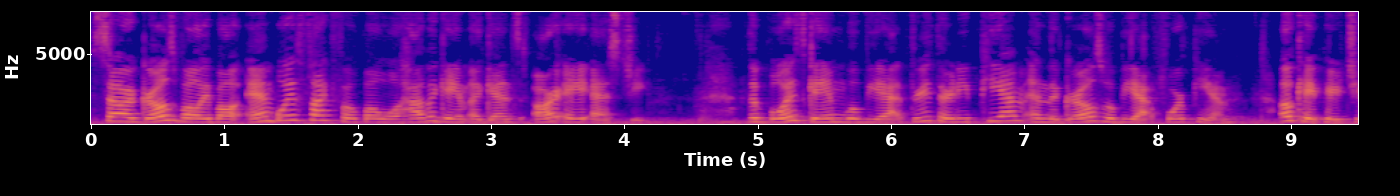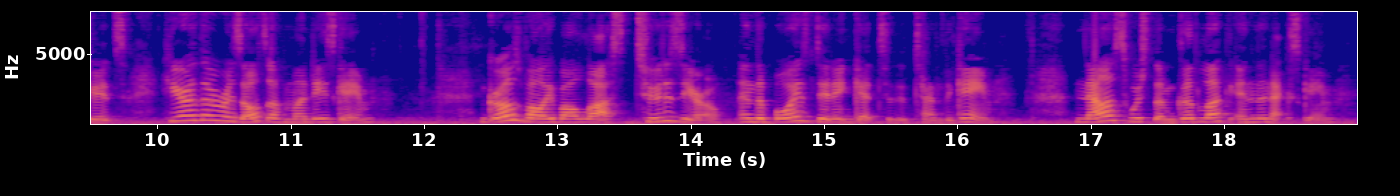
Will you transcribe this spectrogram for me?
So our girls volleyball and boys flag football will have a game against RASG. The boys game will be at 3:30 p.m. and the girls will be at 4 p.m. Okay, Patriots, here are the results of Monday's game. Girls volleyball lost 2 to 0 and the boys didn't get to attend the game. Now let's wish them good luck in the next game.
